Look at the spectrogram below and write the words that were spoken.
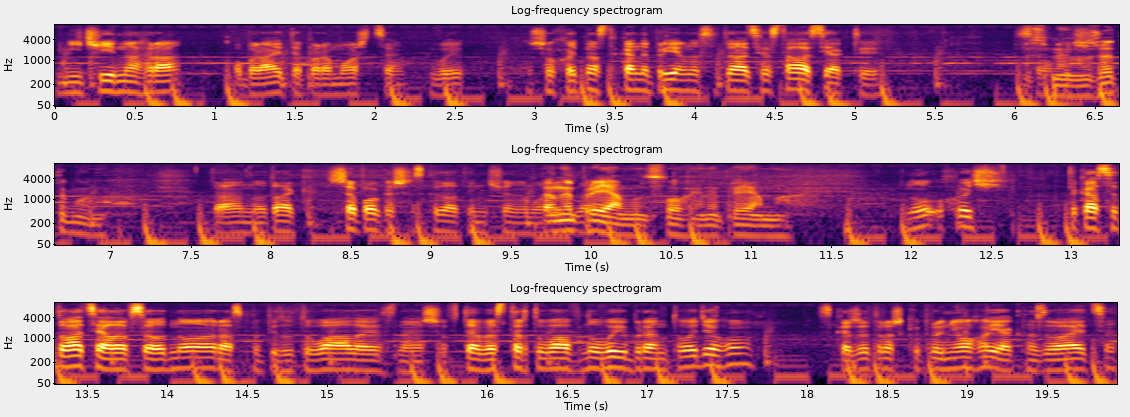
нічийна гра. Обирайте переможця. Ви. Що, хоч у нас така неприємна ситуація сталася, як ти? Сміло жити буду. Та ну так, ще поки що сказати нічого не можу. Та неприємно, слухай, неприємно. Ну, хоч така ситуація, але все одно, раз ми підготували, знаєш, в тебе стартував новий бренд одягу. Скажи трошки про нього, як називається.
